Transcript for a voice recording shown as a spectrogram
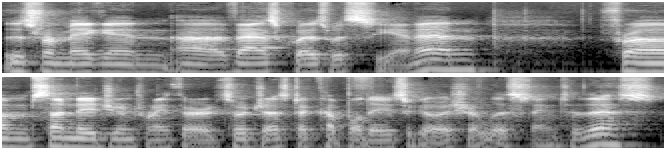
This is from Maegan uh, Vazquez with CNN from Sunday, June 23rd, so just a couple days ago as you're listening to this.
